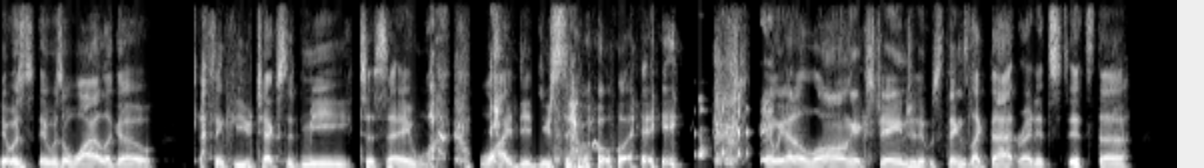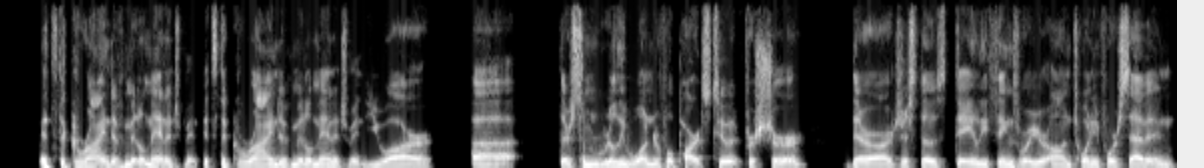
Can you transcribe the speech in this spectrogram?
It was, it was a while ago. I think you texted me to say, why did you step away? and we had a long exchange and it was things like that right? It's it's the it's the grind of middle management. It's the grind of middle management. You are uh there's some really wonderful parts to it for sure. There are just those daily things where you're on 24 7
